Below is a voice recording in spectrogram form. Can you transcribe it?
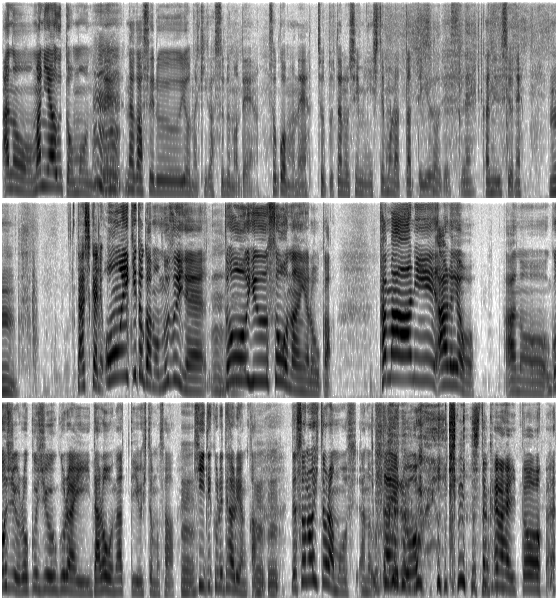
あの間に合うと思うので、うん流せるような気がするのでそこもねちょっと楽しみにしてもらったっていう感じですよね。うん確かに音域とかもむずいね、うんうん。どういうそうなんやろうか。たまにあれよ。あの5060ぐらいだろうなっていう人もさ、うん。聞いてくれてはるやんか、うんうん。でその人らもあの歌える音域にしとかないとやっ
